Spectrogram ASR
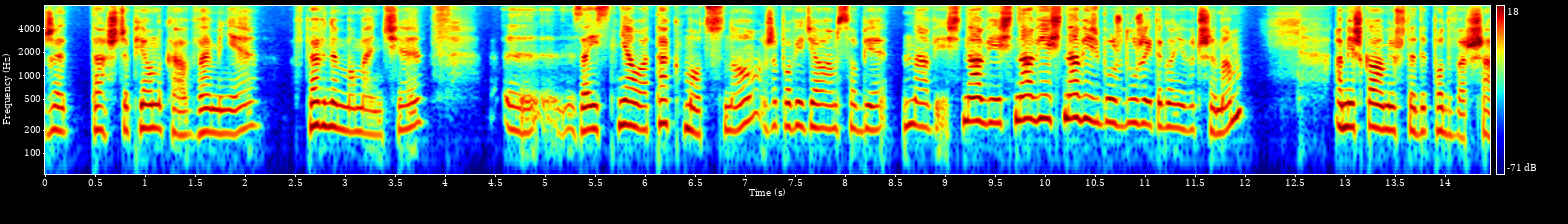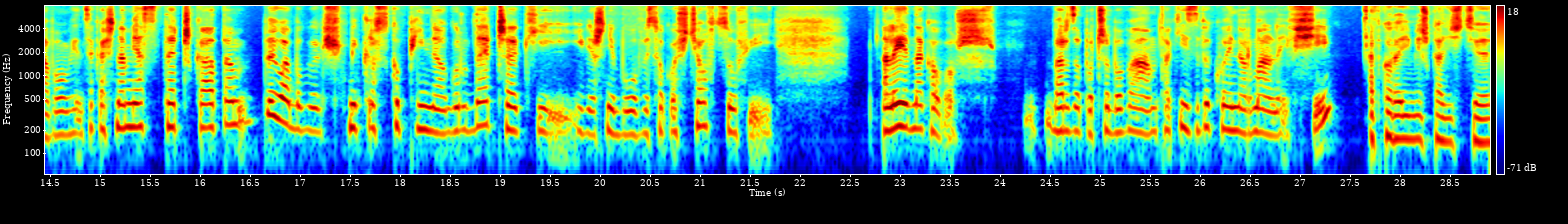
że ta szczepionka we mnie w pewnym momencie zaistniała tak mocno, że powiedziałam sobie na wieś, na wieś, na wieś, na wieś, bo już dłużej tego nie wytrzymam. A mieszkałam już wtedy pod Warszawą, więc jakaś na miasteczka tam była, bo był jakiś mikroskopijny ogródeczek i, i wiesz, nie było wysokościowców, i, ale jednakowoż bardzo potrzebowałam takiej zwykłej, normalnej wsi. A w Korei mieszkaliście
